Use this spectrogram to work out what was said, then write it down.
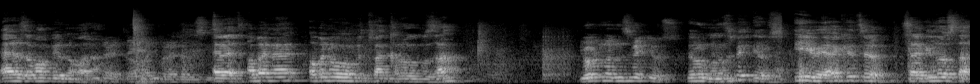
her zaman bir numara. Evet, abone bırakabilirsiniz. Evet, abone abone olun lütfen kanalımıza. Yorumlarınızı bekliyoruz. Yorumlarınızı bekliyoruz. İyi veya kötü. Sevgili dostlar.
